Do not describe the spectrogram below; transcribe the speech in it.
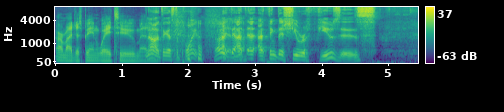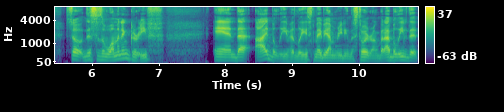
Or am I just being way too mad? No, I think that's the point. Oh, I, yeah, thi- I, no. thi- I think that she refuses. So this is a woman in grief, and that I believe, at least, maybe I'm reading the story wrong, but I believe that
